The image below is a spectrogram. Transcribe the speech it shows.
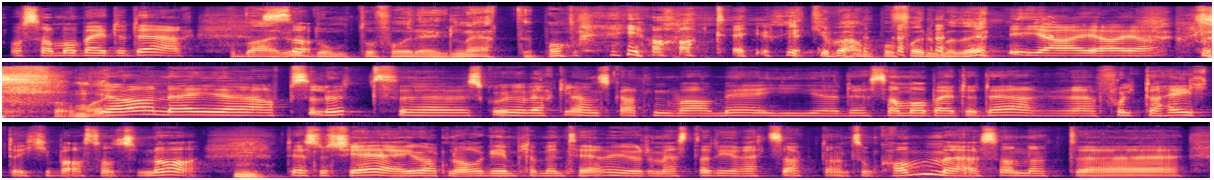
og samarbeide der. Og da er det jo dumt å få reglene etterpå. ja, det er jo Ikke være med på å forme det. ja, ja, ja. Sånn ja, nei, absolutt. Jeg skulle jo virkelig ønske at en var med i det samarbeidet der eh, fullt og helt, og ikke bare sånn som nå. Mm. Det som skjer, er jo at Norge implementerer jo det meste av de rettsaktene som kommer, sånn at uh,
